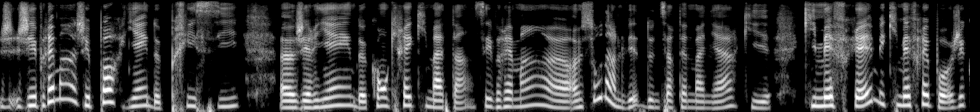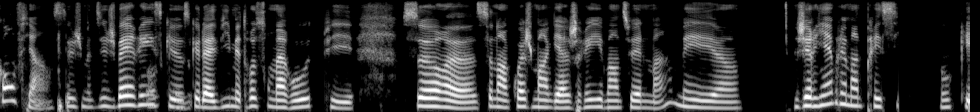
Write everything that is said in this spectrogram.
j'ai vraiment, j'ai pas rien de précis, euh, j'ai rien de concret qui m'attend. C'est vraiment euh, un saut dans le vide d'une certaine manière qui, qui m'effraie, mais qui m'effraie pas. J'ai confiance. Je me dis, je verrai ce que, ce que la vie mettra sur ma route, puis ça, ça dans quoi je m'engagerai éventuellement, mais j'ai rien vraiment de précis. OK,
